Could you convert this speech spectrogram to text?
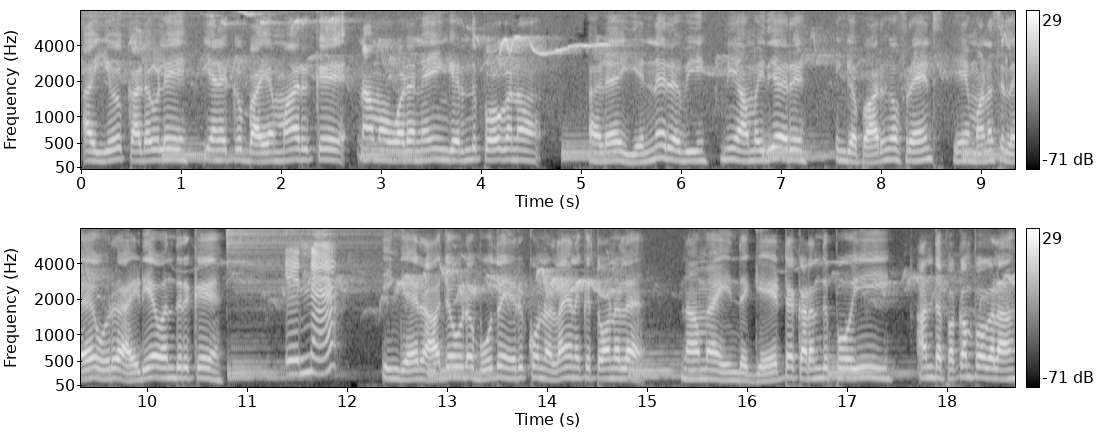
ஐயோ கடவுளே எனக்கு பயமா இருக்கு. நாம உடனே இங்கேருந்து போகணும். அட என்ன ரவி? நீ அமைதியா இரு. இங்க பாருங்க ஃப்ரெண்ட்ஸ் என் மனசுல ஒரு ஐடியா வந்திருக்கு. என்ன? இங்க ராஜாவோட பூதம் இருக்கும்னெல்லாம் எனக்கு தோணல. நாம இந்த கேட்டை கடந்து போய் அந்த பக்கம் போகலாம்.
